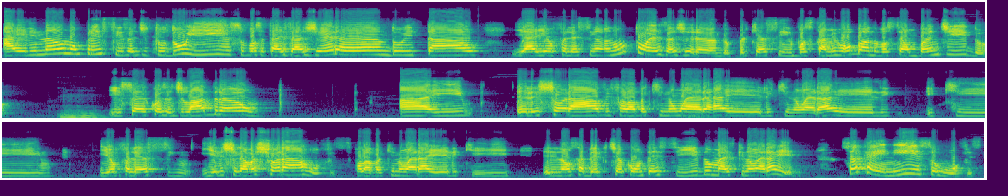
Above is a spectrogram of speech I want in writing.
Aí ele, não, não precisa de tudo isso, você tá exagerando e tal. E aí eu falei assim, eu não tô exagerando, porque assim, você tá me roubando, você é um bandido. Uhum. Isso é coisa de ladrão. Aí ele chorava e falava que não era ele, que não era ele, e que. E eu falei assim, e ele chegava a chorar, Rufus. Falava que não era ele, que ele não sabia o que tinha acontecido, mas que não era ele. Só que aí nisso, Rufus,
